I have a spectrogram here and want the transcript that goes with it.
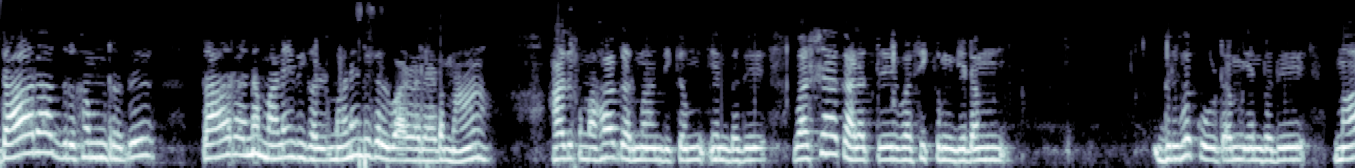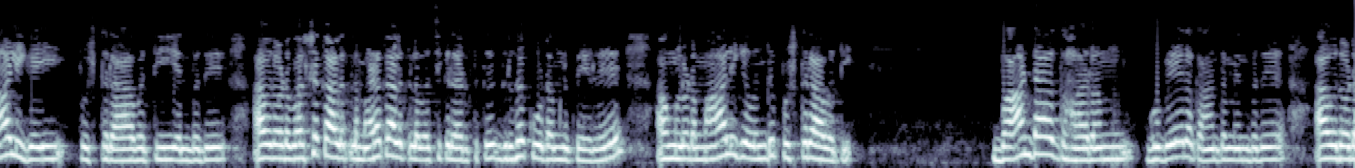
தாரா கிரகம்ன்றது தாரான மனைவிகள் மனைவிகள் வாழற இடமா? அதுக்கு மகா கர்மாந்திக்கம் என்பது வருஷா காலத்து வசிக்கும் இடம். கிரகக்கூட்டம் என்பது மாளிகை புஷ்கராவதி என்பது அவரோட வருஷ காலத்தில் மழை காலத்தில் வசிக்கிற இடத்துக்கு கிரகக்கூடம்னு அவங்களோட மாளிகை வந்து புஷ்கராவதி. பாண்டாகாரம் குபேரகாந்தம் என்பது அவரோட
